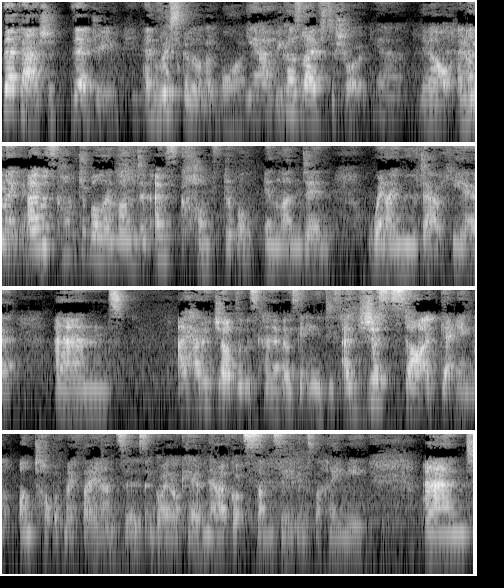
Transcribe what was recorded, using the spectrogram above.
their passion, their dream, mm-hmm. and risk a little bit more. Yeah. Because life's too short. yeah. You know, and, And we- like I was comfortable in London. I was comfortable in London when I moved out here, and I had a job that was kind of I was getting. a I just started getting on top of my finances and going. Okay, now I've got some savings behind me, and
